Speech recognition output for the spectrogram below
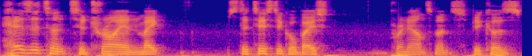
hesitant to try and make statistical based pronouncements because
